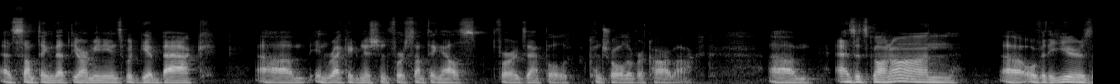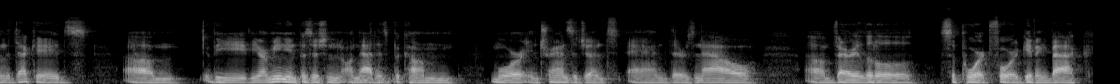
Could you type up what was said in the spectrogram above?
as something that the Armenians would give back um, in recognition for something else. For example, control over Karabakh. Um, as it's gone on uh, over the years and the decades, um, the the Armenian position on that has become more intransigent, and there's now um, very little support for giving back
